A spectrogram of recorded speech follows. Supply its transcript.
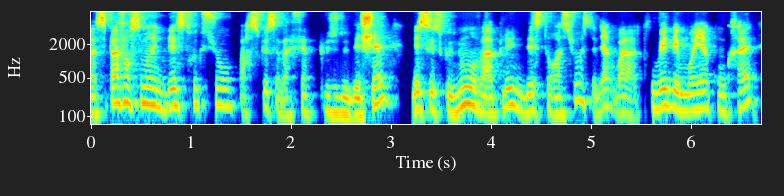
Euh, Ce n'est pas forcément une destruction parce que ça va faire plus de déchets, mais c'est ce que nous, on va appeler une déstauration, c'est-à-dire voilà, trouver des moyens concrets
